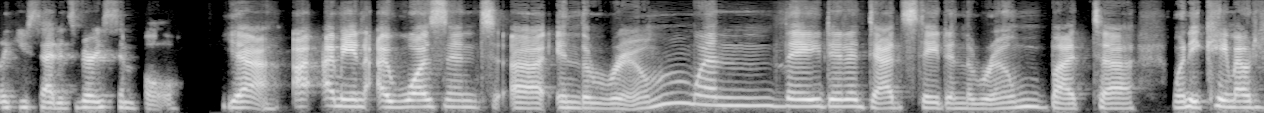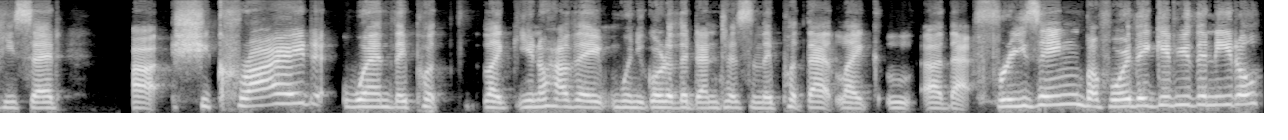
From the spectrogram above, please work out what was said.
like you said, it's very simple. Yeah, I, I, mean, I wasn't uh, in the room when they did it. Dad stayed in the room, but uh, when he came out, he said uh, she cried when they put like you know how they when you go to the dentist and they put that like uh, that freezing before they give you the needle?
